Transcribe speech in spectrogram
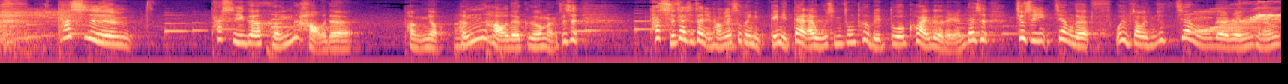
他是，他是一个很好的朋友，很好的哥们儿，就是他实在是在你旁边是会你给你带来无形中特别多快乐的人，但是就是因这样的，我也不知道为什么，就这样的人可能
